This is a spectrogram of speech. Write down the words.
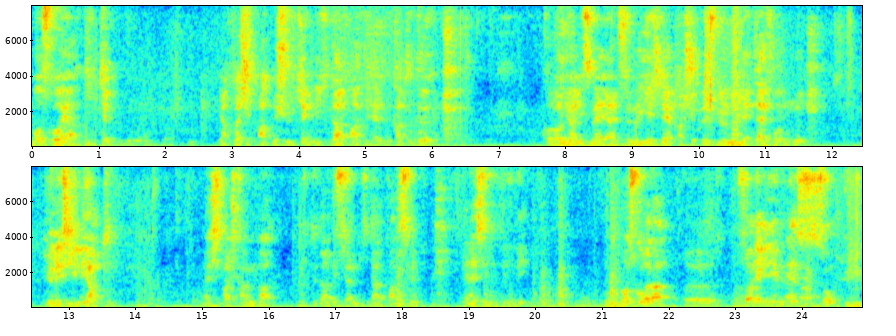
Moskova'ya gittim. Yaklaşık 60 ülkenin iktidar partilerinin katıldığı kolonyalizme yani sömürgeciliğe karşı Özgür Milletler Forumu'nun yöneticiliğini yaptım. Eş başkanım da iktidar Rusya'nın iktidar partisinin genel sekreteriydi. Moskova'da e, son 50 yılın en soğuk günü.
